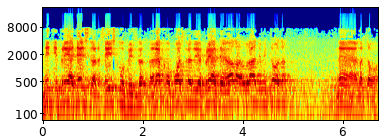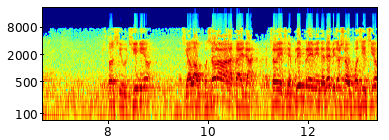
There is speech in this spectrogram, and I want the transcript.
Niti prijateljstva da se iskupiš da neko postraduje prijatelj ala, uradi mi to za ne gotovo. Što si učinio? Znači Allah upozorava na taj dan da čovjek se pripremi da ne bi došao u poziciju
